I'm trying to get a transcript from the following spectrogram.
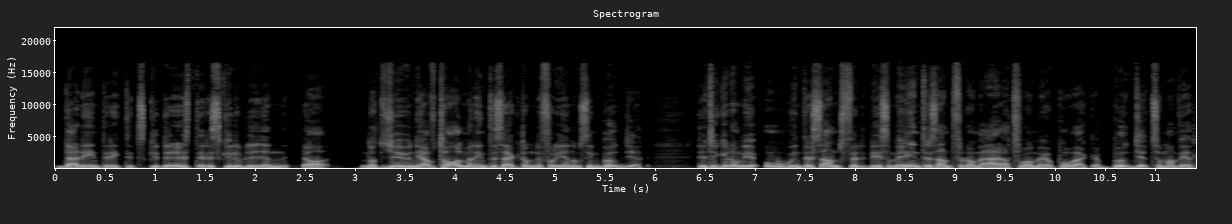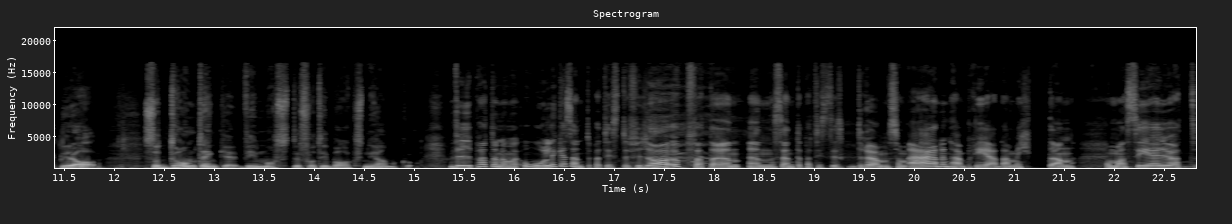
där det inte riktigt skulle, där det skulle bli en, ja, något juniavtal men inte säkert om det får igenom sin budget. Det tycker de är ointressant för det som är intressant för dem är att få vara med och påverka budget som man vet blir av. Så de tänker, vi måste få tillbaks Nyamko. Vi pratar nog med olika centerpartister för jag uppfattar en, en centerpartistisk dröm som är den här breda mitten. Och man ser ju att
